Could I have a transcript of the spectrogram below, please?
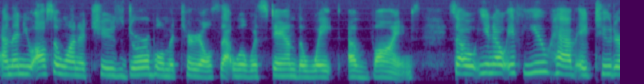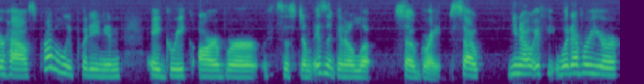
and then you also want to choose durable materials that will withstand the weight of vines. So, you know, if you have a Tudor house, probably putting in a Greek arbor system isn't going to look so great. So, you know, if whatever your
